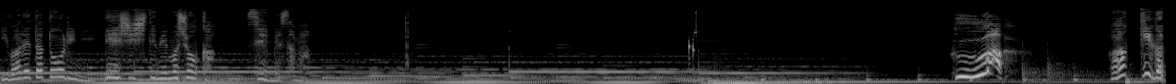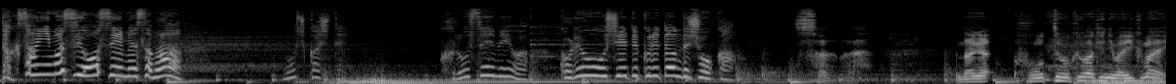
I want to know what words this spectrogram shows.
言われた通りに霊視してみましょうか生命様。うわ！っアッキーがたくさんいますよ生命様。もしかして黒生命はこれを教えてくれたんでしょうか？さあな。だが放っておくわけにはいくまい。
